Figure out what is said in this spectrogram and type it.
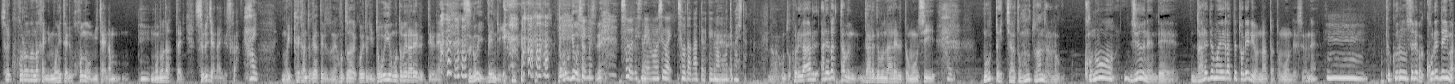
それ心の中に燃えてる炎みたいなものだったりするじゃないですか。はい。もう一回監督やってるとね本当だこういう時同意を求められるっていうね すごい便利 同業者としてねそうですね。もうすごい、そうだなって今思ってました。だから本当これがあるあれば多分誰でもなれると思うし、はい。もっと言っちゃうと本当なんだろうな。この10年で誰でも映画って撮れるようになったと思うんですよね。うーん。極論すればこれで今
